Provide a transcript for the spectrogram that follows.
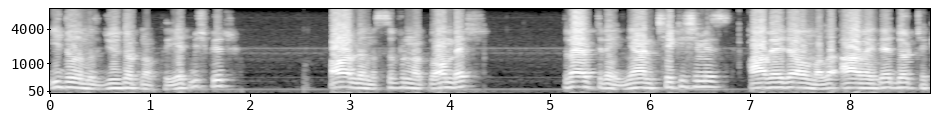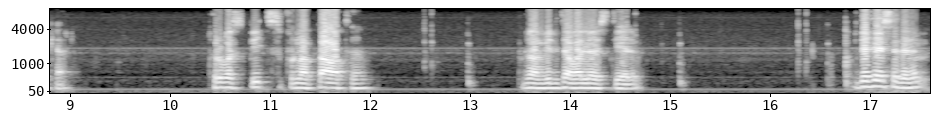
Idle'ımız 104.71. Ağırlığımız 0.15. Drivetrain yani çekişimiz AVD olmalı. AVD 4 çeker. Turbo speed 0.6. Buradan Virite Valores diyelim. Bir de test edelim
